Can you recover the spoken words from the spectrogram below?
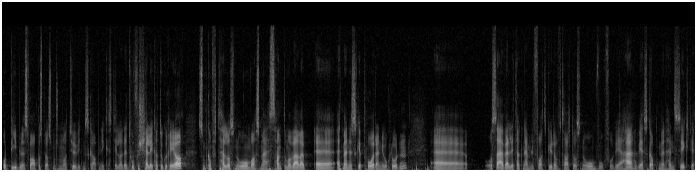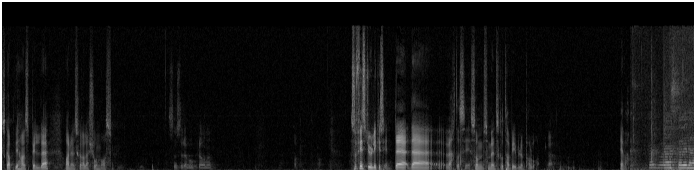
og Bibelen svarer på spørsmål som naturvitenskapen ikke stiller. Det er to forskjellige kategorier som kan fortelle oss noe om hva som er sant om å være eh, et menneske på den jordkloden. Eh, og så er jeg veldig takknemlig for at Gud har fortalt oss noe om hvorfor vi er her. Vi er skapt med en hensikt, vi er skapt i hans bilde, og han ønsker relasjon med oss. Syns du det var oppklarende? Så fins det ulike syn. Det, det, er verdt å si, som, som, ønsker å ta Bibelen på alvor. Ja. Eva. Men Hvordan skal vi da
